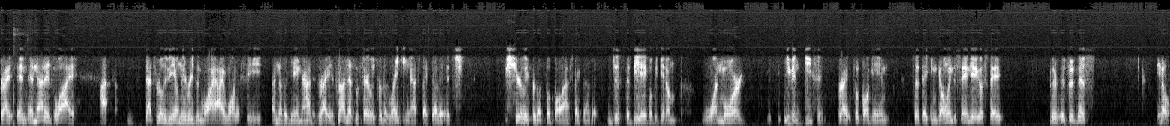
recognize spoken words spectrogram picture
right? And and that is why I, that's really the only reason why I want to see another game added, right? It's not necessarily for the ranking aspect of it. It's surely for the football aspect of it, just to be able to get them one more, even decent, right, football game so that they can go into San Diego State. There isn't this, you know,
